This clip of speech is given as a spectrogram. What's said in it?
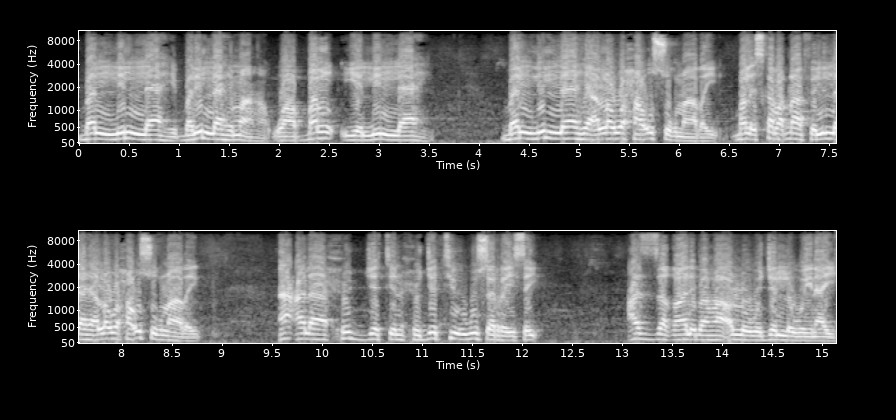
Bal lilaahi balilaahi ma aha waa bal iyo lilaahi bal lilaahi alla waxaa u sugnaaday bal iskaba dhaafe lilaahi alla waxaa u sugnaaday aclaa xujatin xujatii ugu sarraysay. Casa qaalib ahaa allo wajalla weynaay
